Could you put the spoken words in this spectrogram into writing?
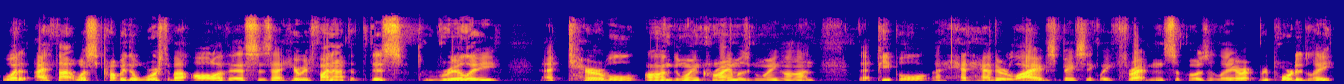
what I thought was probably the worst about all of this is that here we find out that this really a terrible ongoing crime was going on. That people had had their lives basically threatened, supposedly or reportedly.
